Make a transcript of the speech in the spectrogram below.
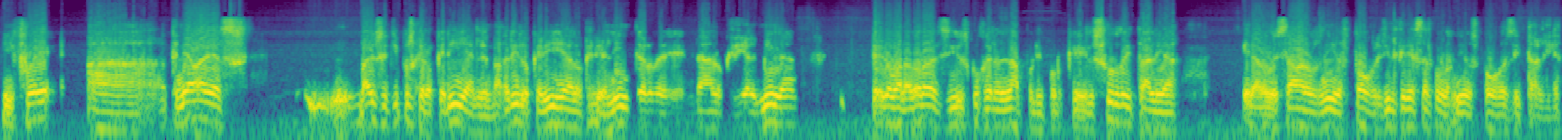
y fue a, tenía varias, varios equipos que lo querían, el Madrid lo quería, lo quería el Inter, lo quería el Milan, pero Maradona decidió escoger el Napoli porque el sur de Italia era donde estaban los niños pobres, y él quería estar con los niños pobres de Italia.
